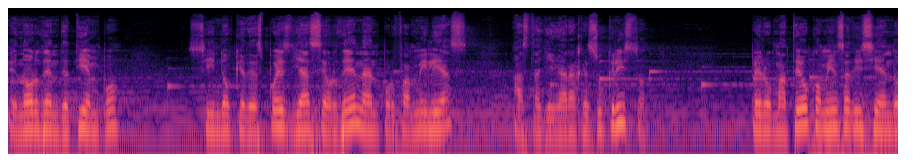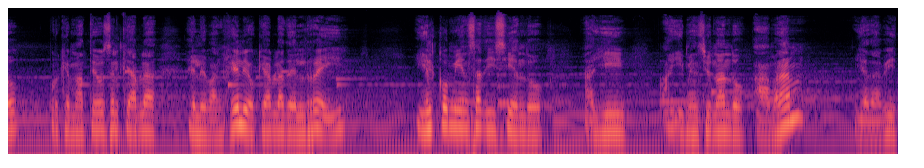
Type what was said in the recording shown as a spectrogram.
en orden de tiempo, sino que después ya se ordenan por familias hasta llegar a Jesucristo. Pero Mateo comienza diciendo, porque Mateo es el que habla el Evangelio, que habla del rey, y él comienza diciendo allí y mencionando a Abraham y a David.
